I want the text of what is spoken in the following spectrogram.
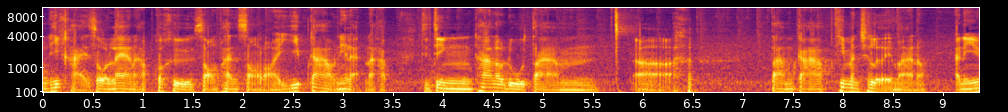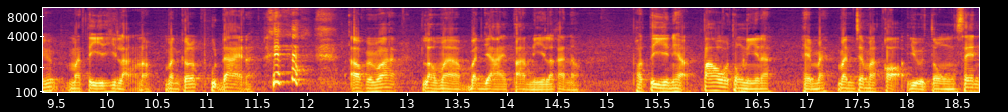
นที่ขายโซนแรกนะครับก็คือ 2,229 นี่แหละนะครับ จริงๆ ถ้าเราดูตามตามกราฟที่มันเฉลยมาเนาะอันนี้มาตีทีหลังเนาะมันก็พูดได้นะ เอาเป็นว่าเรามาบรรยายตามนี้แล้วกันเนาะพอตีเนี่ยเป้าตรงนี้นะเห็นไหมมันจะมาเกาะอยู่ตรงเส้น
